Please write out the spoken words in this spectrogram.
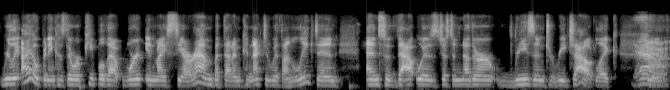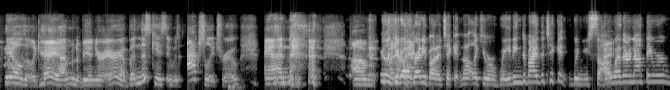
really eye opening because there were people that weren't in my CRM, but that I'm connected with on LinkedIn. And so that was just another reason to reach out. Like, yeah. you know, failed it, like, hey, I'm going to be in your area. But in this case, it was actually true. And um, I feel like you'd already bought a ticket, not like you were waiting to buy the ticket when you saw right. whether or not they were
